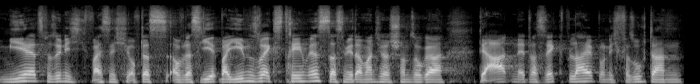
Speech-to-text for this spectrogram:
mir jetzt persönlich, ich weiß nicht, ob das, ob das je, bei jedem so extrem ist, dass mir da manchmal schon sogar der Atem etwas wegbleibt und ich versuche dann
